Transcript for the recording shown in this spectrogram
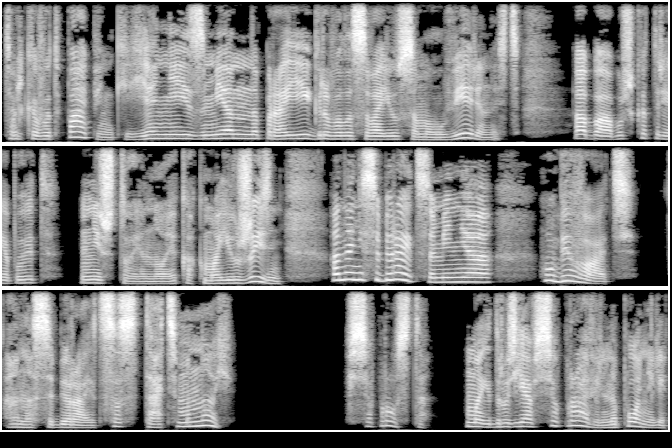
Только вот папеньке я неизменно проигрывала свою самоуверенность, а бабушка требует не что иное, как мою жизнь — она не собирается меня убивать. Она собирается стать мной. Все просто. Мои друзья все правильно поняли.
